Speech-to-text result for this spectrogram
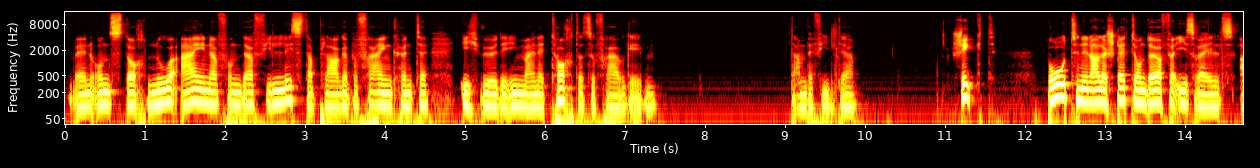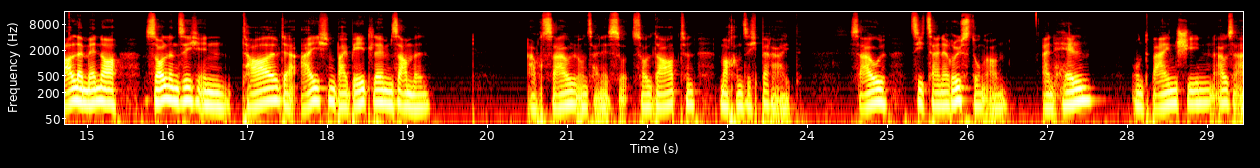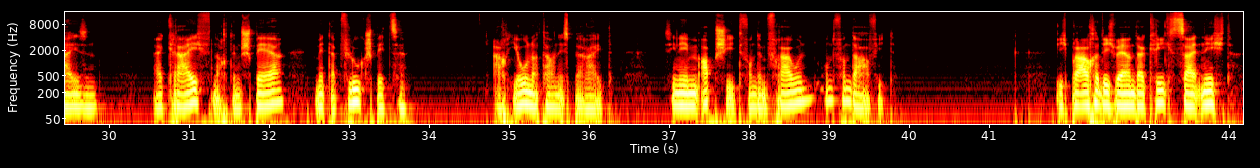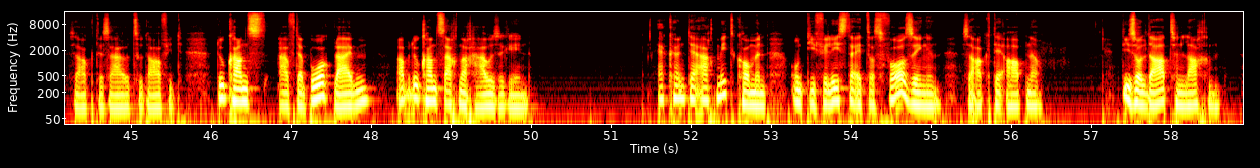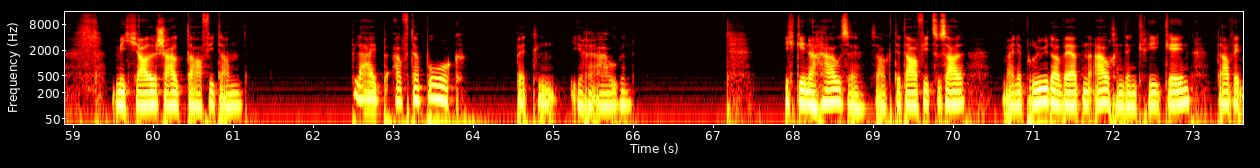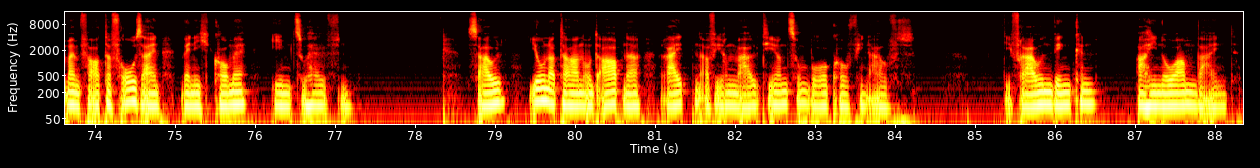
Wenn uns doch nur einer von der Philisterplage befreien könnte, ich würde ihm meine Tochter zur Frau geben. Dann befiehlt er Schickt Boten in alle Städte und Dörfer Israels, alle Männer sollen sich im Tal der Eichen bei Bethlehem sammeln. Auch Saul und seine Soldaten machen sich bereit. Saul zieht seine Rüstung an, ein Helm und Beinschienen aus Eisen. Er greift nach dem Speer mit der Pflugspitze. Auch Jonathan ist bereit. Sie nehmen Abschied von den Frauen und von David. Ich brauche dich während der Kriegszeit nicht, sagte Saul zu David. Du kannst auf der Burg bleiben, aber du kannst auch nach Hause gehen. Er könnte auch mitkommen und die Philister etwas vorsingen, sagte Abner. Die Soldaten lachen. Michal schaut David an. Bleib auf der Burg, betteln ihre Augen. Ich gehe nach Hause, sagte David zu Saul. Meine Brüder werden auch in den Krieg gehen, da wird mein Vater froh sein, wenn ich komme, ihm zu helfen. Saul Jonathan und Abner reiten auf ihren Maultieren zum Burghof hinauf. Die Frauen winken, Ahinoam weint.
